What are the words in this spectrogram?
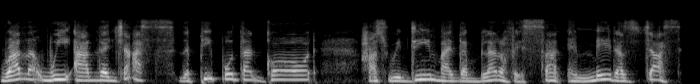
Rather, we are the just, the people that God has redeemed by the blood of his son and made us just,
